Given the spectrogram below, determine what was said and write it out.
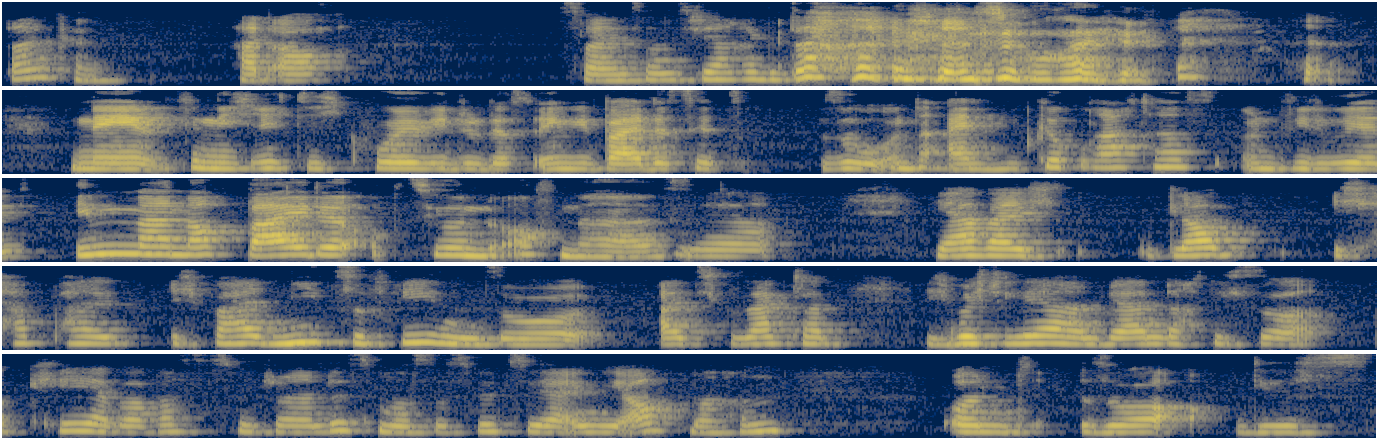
Danke. Hat auch 22 Jahre gedauert. Toll. Nee, finde ich richtig cool, wie du das irgendwie beides jetzt so unter einen Hut gebracht hast und wie du jetzt immer noch beide Optionen offen hast. Ja. Ja, weil ich glaube, ich habe halt, ich war halt nie zufrieden. So, als ich gesagt habe, ich möchte Lehrerin werden, dachte ich so, okay, aber was ist mit Journalismus? Das willst du ja irgendwie auch machen. Und so dieses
